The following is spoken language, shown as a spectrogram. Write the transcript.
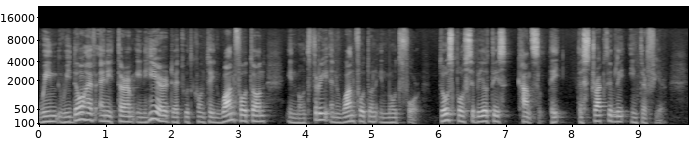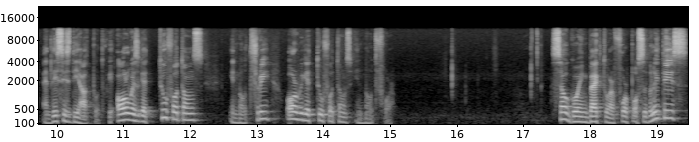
We, we don't have any term in here that would contain one photon in mode 3 and one photon in mode 4. Those possibilities cancel. They destructively interfere. And this is the output. We always get two photons in mode 3 or we get two photons in mode 4. So going back to our four possibilities,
